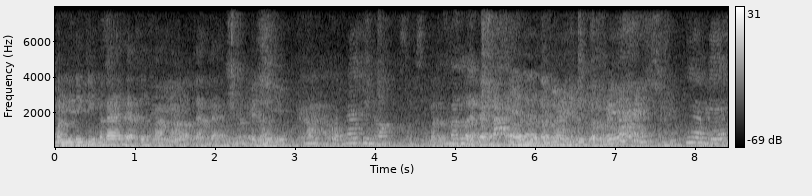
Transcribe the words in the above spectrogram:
มันจริงๆมันได้แต่เครื่องฝาขาวอาจารย์แต่นนี้มันเป็นกดหน้าดีเนาะมันมันเหมือนจะง่ายมันเหมือนจะง่ายเนี่ยเบส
